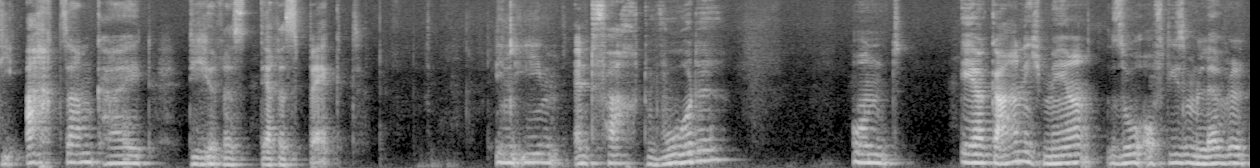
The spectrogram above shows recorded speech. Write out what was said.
die Achtsamkeit, die der Respekt in ihm entfacht wurde und er gar nicht mehr so auf diesem Level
